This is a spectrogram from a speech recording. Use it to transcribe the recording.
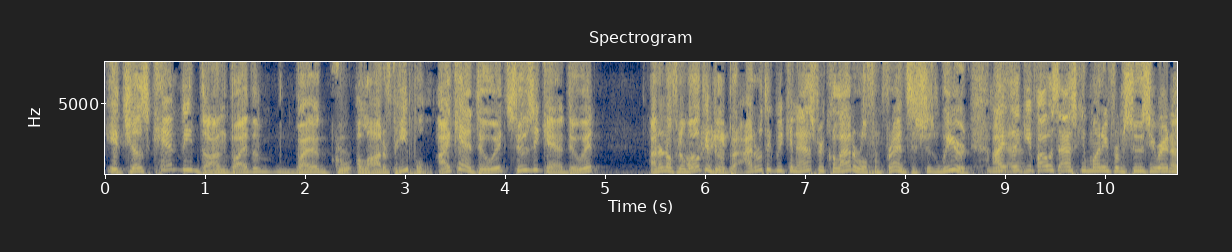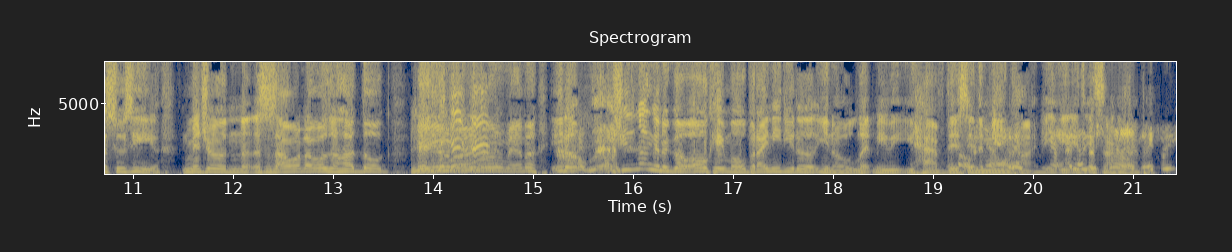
It just can't be done by the by a, gr- a lot of people. I can't do it. Susie can't do it. I don't know if Noel can do it, but I don't think we can ask for collateral from friends. It's just weird. I like if I was asking money from Susie right now, Susie, medyo na- nasasawa na ako sa hot dog. Kaya naman, man, uh, You know, she's not gonna go, okay, Mo, but I need you to, you know, let me have this in the meantime. It- Yeah, it- it's not gonna I happen.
